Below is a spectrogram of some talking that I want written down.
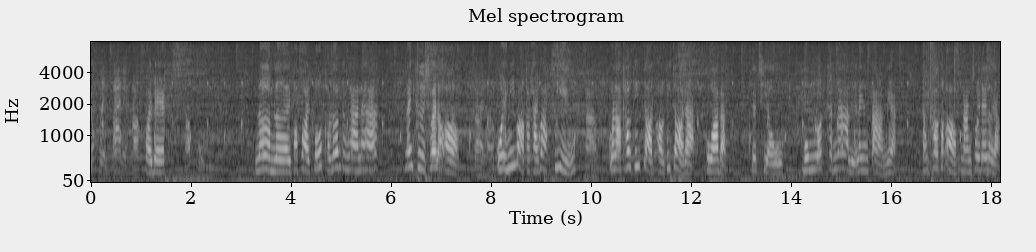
ยกเบรกได้เลยครับ ปล่อยเบรกครับผม เริ่มเลย พอปล่อยปุ๊บเขาเริ่มทำงานนะคะ นั่นคือช่วยเราออกใช่ครับโอ้ยอันนี้เหมาะกับใครป่ะผู้หญิง ครับเวลาเข้าที่จอดออกที่จอดอะกลัวแบบจะเฉียวมุมรถคันหน้าหรืออะไรต่างๆ เนี่ย ทั้งเข้าต้องออกนางช่วยได้เลยอะ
